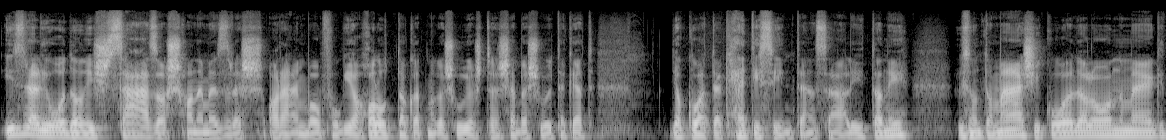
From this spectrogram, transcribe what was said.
izraeli oldalon is százas, hanem ezres arányban fogja a halottakat, meg a súlyos sebesülteket gyakorlatilag heti szinten szállítani, viszont a másik oldalon meg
